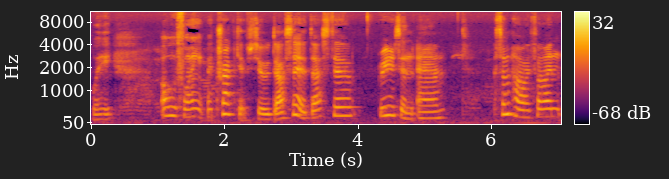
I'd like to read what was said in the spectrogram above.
way, I will find it attractive. So that's it. That's the reason. And somehow I find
